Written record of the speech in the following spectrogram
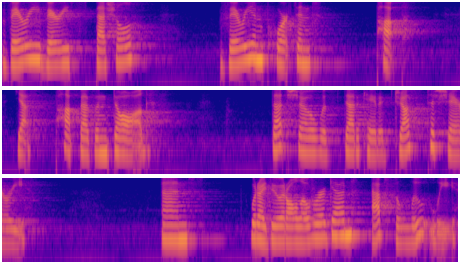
very, very special, very important pup. Yes, pup as in dog. That show was dedicated just to Sherry. And would I do it all over again? Absolutely.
